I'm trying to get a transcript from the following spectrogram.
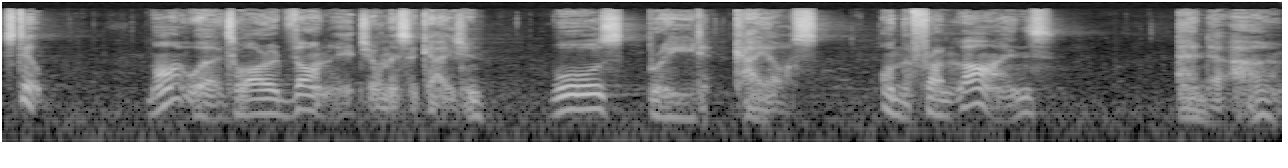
Still, might work to our advantage on this occasion. Wars breed chaos. On the front lines, and at home.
